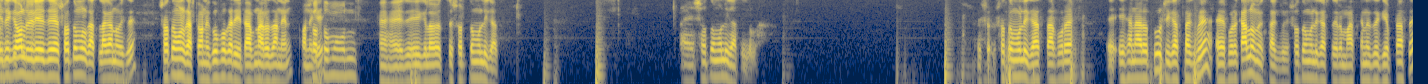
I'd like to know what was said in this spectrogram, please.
এদিকে অলরেডি যে শতমূল গাছ লাগানো হয়েছে শতমূল গাছটা অনেক উপকারী এটা আপনারা জানেন অনেকে। শতমূল হ্যাঁ হ্যাঁ এই যে এগুলো হচ্ছে শর্তমূলী গাছ এগুলো। এই গাছ তারপরে এখানে আরও তুলসী গাছ থাকবে এরপরে কালো মেঘ থাকবে। শতমূলী গাছের মাঝখানে যে গেপটা আছে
